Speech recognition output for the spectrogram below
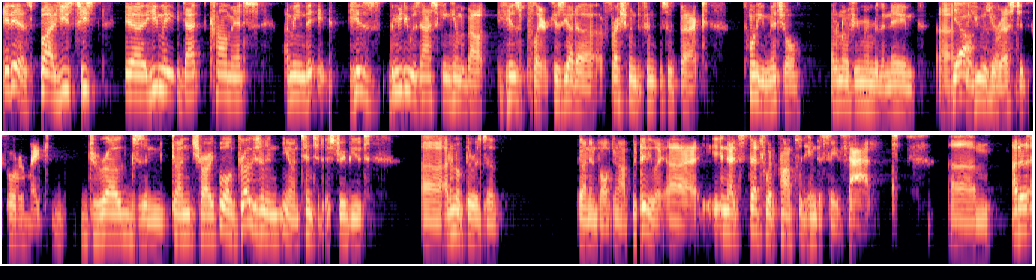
it is, but he's he's uh, he made that comment. I mean, the, his the media was asking him about his player because he had a freshman defensive back, Tony Mitchell. I don't know if you remember the name. Uh, yeah, he was yeah. arrested for like drugs and gun charge. Well, drugs and you know intent to distribute. Uh, I don't know if there was a gun involved or not, but anyway, uh, and that's that's what prompted him to say that. Um, I don't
